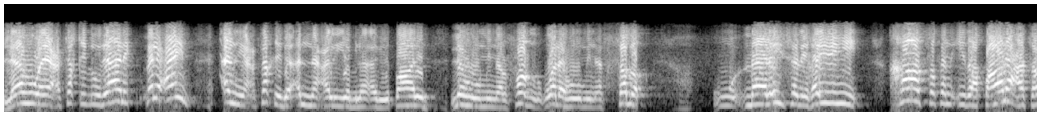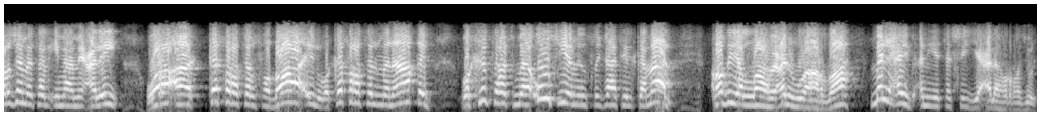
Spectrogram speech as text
لا هو يعتقد ذلك ما العيب أن يعتقد أن علي بن أبي طالب له من الفضل وله من السبق ما ليس لغيره خاصة إذا طالع ترجمة الإمام علي ورأى كثرة الفضائل وكثرة المناقب وكثرة ما أوتي من صفات الكمال رضي الله عنه وأرضاه ما العيب أن يتشيع له الرجل؟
